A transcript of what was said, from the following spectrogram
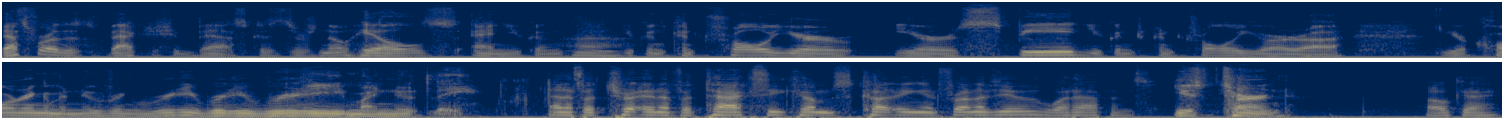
that's where it's issue best because there's no hills, and you can huh. you can control your your speed. You can control your uh, your cornering and maneuvering really, really, really minutely. And if a tra- and if a taxi comes cutting in front of you, what happens? You turn. Okay.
